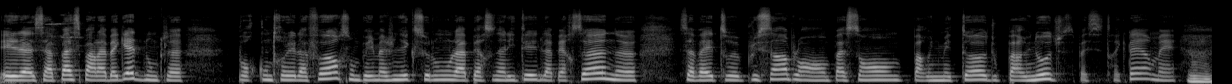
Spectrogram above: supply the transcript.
Et là, ça passe par la baguette. Donc, pour contrôler la force, on peut imaginer que selon la personnalité de la personne, euh, ça va être plus simple en passant par une méthode ou par une autre. Je sais pas si c'est très clair, mais Mhm.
